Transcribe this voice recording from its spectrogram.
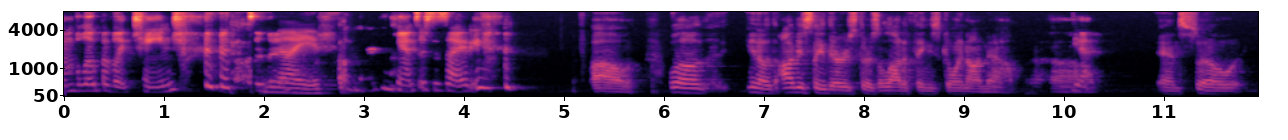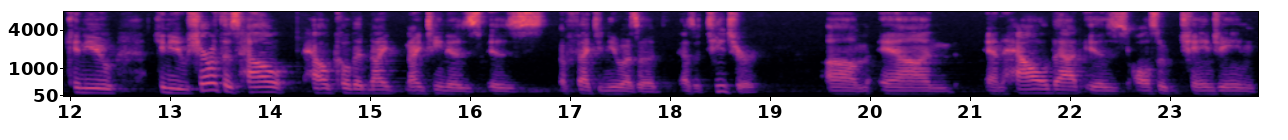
envelope of like change to the nice. American Cancer Society. wow. Well, you know, obviously there's there's a lot of things going on now. Uh, yeah. And so, can you can you share with us how how COVID nineteen is is affecting you as a as a teacher, um, and and how that is also changing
